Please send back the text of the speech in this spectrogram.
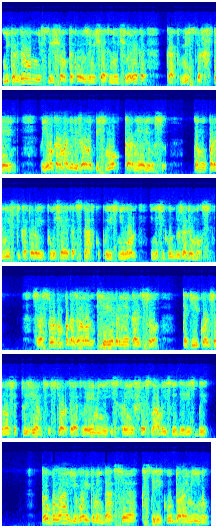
Никогда он не встречал такого замечательного человека, как мистер Штейн. В его кармане лежало письмо к Корнелиусу, тому парнишке, который получает отставку, пояснил он и на секунду задумался. С восторгом показал он серебряное кольцо. Такие кольца носят туземцы, стертые от времени и сохранившие слабые следы резьбы. То была его рекомендация к старику Дорамину,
